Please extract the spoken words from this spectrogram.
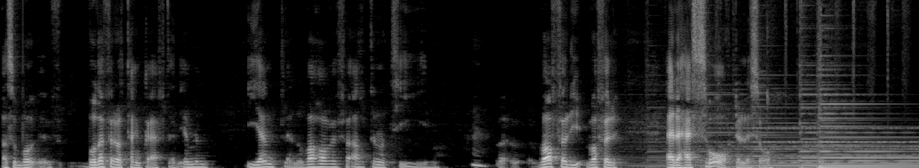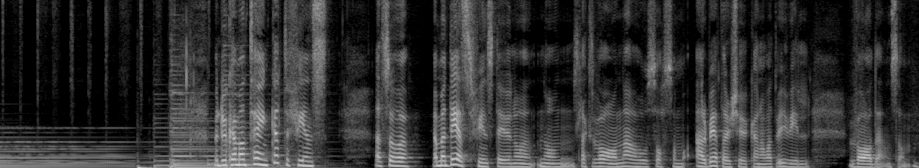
Alltså både för att tänka efter, ja men egentligen, vad har vi för alternativ? Mm. Varför, varför är det här svårt eller så? Men du, kan man tänka att det finns, alltså, ja men dels finns det ju någon, någon slags vana hos oss som arbetar i kyrkan av att vi vill vara den som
